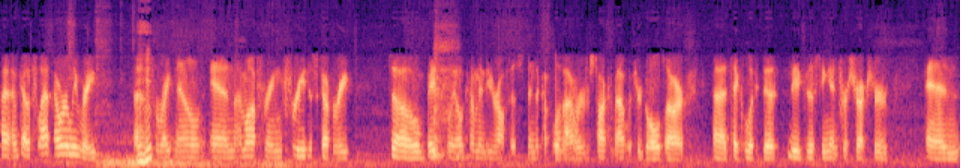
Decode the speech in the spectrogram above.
I- I've got a flat hourly rate uh, for right now, and I'm offering free discovery. So basically, I'll come into your office, spend a couple of hours, talk about what your goals are, uh, take a look at the, the existing infrastructure, and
